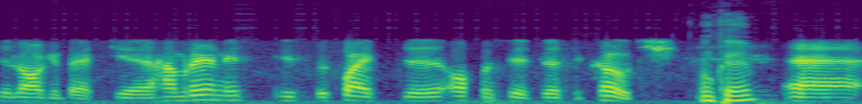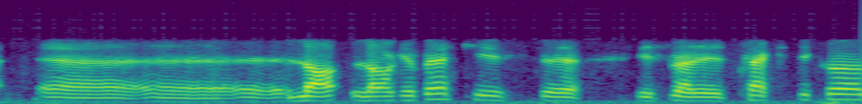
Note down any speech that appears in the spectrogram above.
Lagerbäck. Uh, Hamren is, is quite uh, opposite as a coach. Okay. Uh, uh, uh, La- Lagerbäck is is very tactical,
